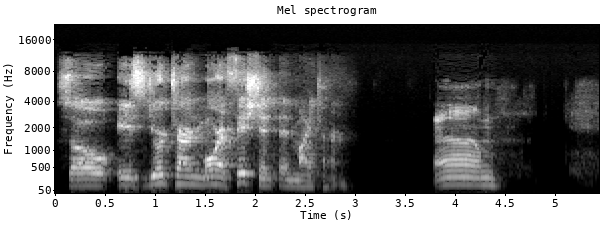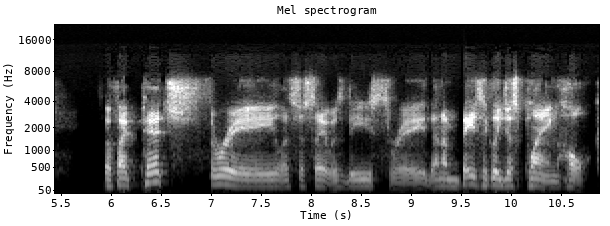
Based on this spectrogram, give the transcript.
So is your turn more efficient than my turn? Um, so if I pitch three, let's just say it was these three, then I'm basically just playing Hulk.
